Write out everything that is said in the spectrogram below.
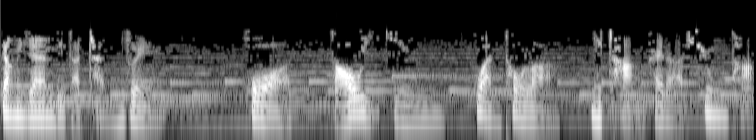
香烟里的沉醉，或早已经灌透了你敞开的胸膛。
